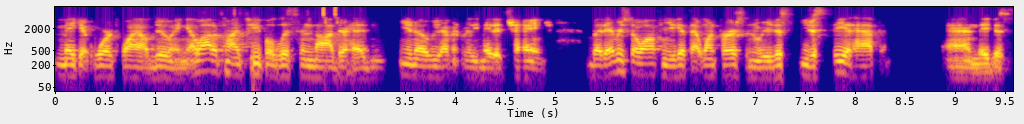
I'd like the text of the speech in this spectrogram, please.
make it worthwhile doing. A lot of times people listen, nod their head, and you know you haven't really made a change. But every so often you get that one person where you just you just see it happen, and they just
